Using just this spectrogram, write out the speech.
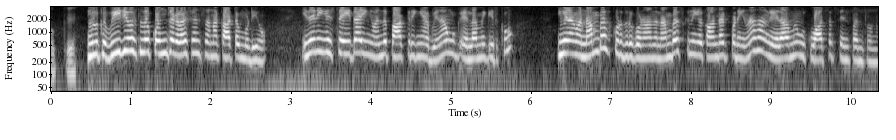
ஓகே உங்களுக்கு வீடியோஸ்ல கொஞ்சம் கலெக்ஷன்ஸ் நான் காட்ட முடியும். இதை நீங்க ஸ்ட்ரைட்டா இங்க வந்து பாக்குறீங்க அப்படின்னா உங்களுக்கு எல்லாமே இருக்கும். இங்க நாங்க நம்பர்ஸ் கொடுத்துருக்கோம் அந்த நம்பர்ஸ்க்கு நீங்க காண்டாக்ட் பண்ணீங்கன்னா நாங்க எல்லாமே உங்களுக்கு வாட்ஸ்அப் சென்ட் பண்றோம்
